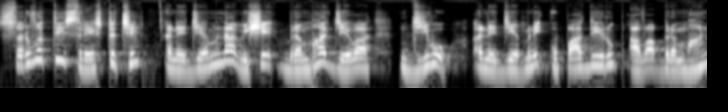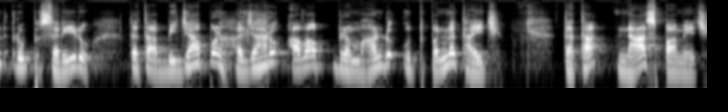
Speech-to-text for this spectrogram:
સર્વથી શ્રેષ્ઠ છે અને જેમના વિશે બ્રહ્મા જેવા જીવો અને જેમની ઉપાધિરૂપ આવા બ્રહ્માંડ રૂપ શરીરો તથા બીજા પણ હજારો આવા બ્રહ્માંડો ઉત્પન્ન થાય છે તથા નાશ પામે છે.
